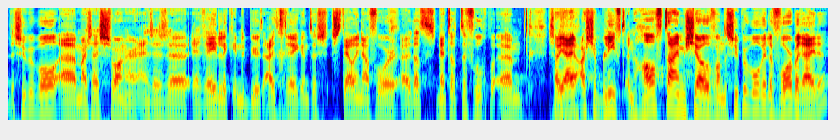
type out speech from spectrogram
de Super Bowl. Eh, maar zij is zwanger en ze is redelijk in de buurt uitgerekend. Dus stel je nou voor, eh, dat is net wat te vroeg. Ehm, zou jij alsjeblieft een halftime show van de Super Bowl willen voorbereiden?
